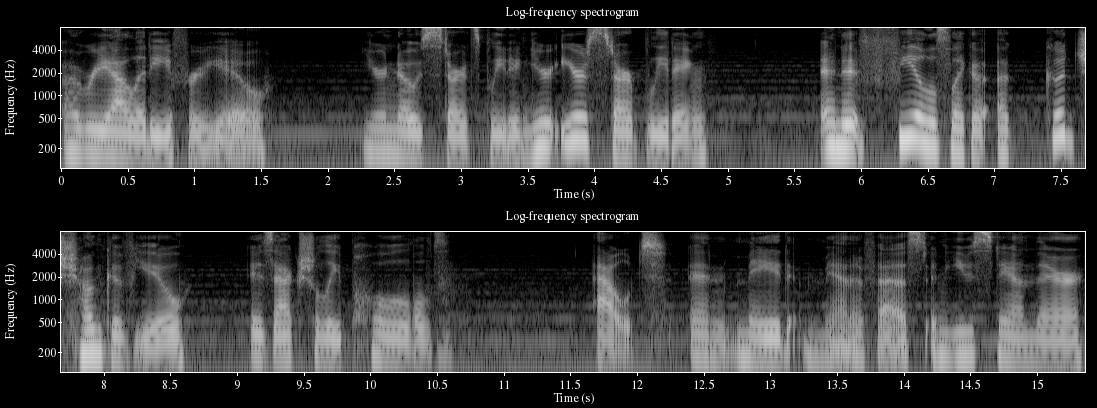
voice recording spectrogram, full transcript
a reality for you. Your nose starts bleeding, your ears start bleeding, and it feels like a, a good chunk of you is actually pulled out and made manifest, and you stand there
